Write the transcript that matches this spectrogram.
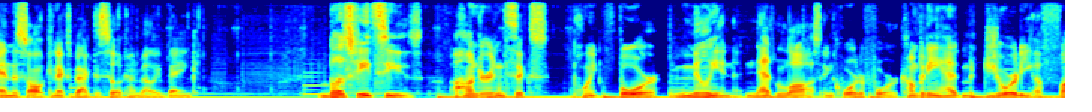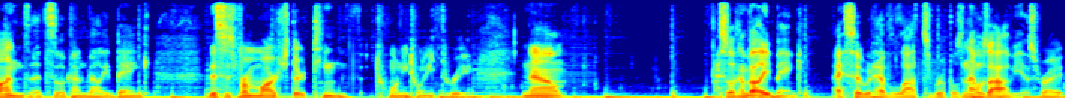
And this all connects back to Silicon Valley Bank. BuzzFeed sees 106.4 million net loss in quarter four. Company had majority of funds at Silicon Valley Bank. This is from March 13th, 2023. Now, Silicon Valley Bank I said would have lots of ripples, and that was obvious, right?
